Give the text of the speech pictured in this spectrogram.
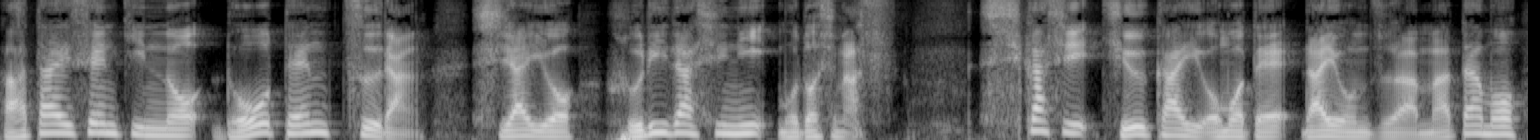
値千金の同点ツーラン。試合を振り出しに戻します。しかし9回表ライオンズはまたも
